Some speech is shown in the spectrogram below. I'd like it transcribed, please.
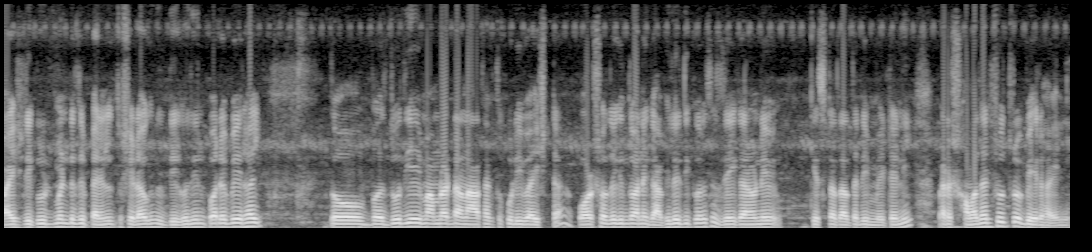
বাইশ রিক্রুটমেন্টের যে প্যানেল তো সেটাও কিন্তু দীর্ঘদিন পরে বের হয়। তো যদি এই মামলাটা না থাকতো কুড়ি বাইশটা পর্ষদে কিন্তু অনেক গাফিলতি করেছে, যেই কারণে কেসটা তাড়াতাড়ি মেটেনি, বা একটা সমাধান সূত্র বের হয়নি।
